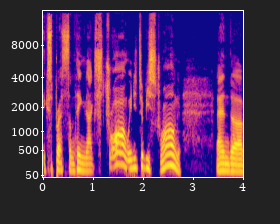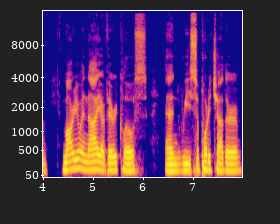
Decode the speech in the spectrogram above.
express something like strong. We need to be strong. And um, mario and i are very close and we support each other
